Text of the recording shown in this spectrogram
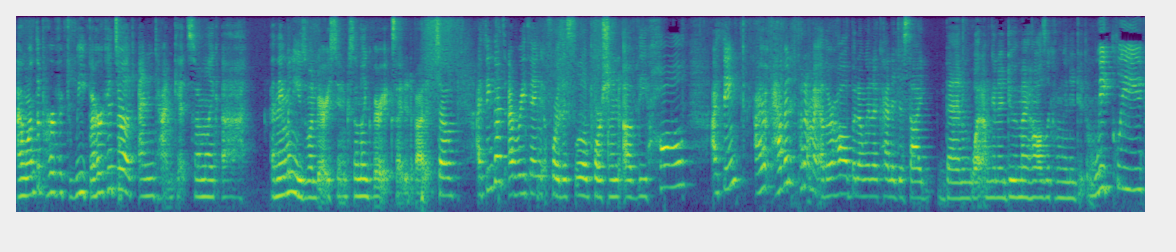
I want the perfect week, but her kits are like anytime kits. So I'm like, ah, I think I'm going to use one very soon because I'm like very excited about it. So I think that's everything for this little portion of the haul. I think, I haven't put up my other haul, but I'm going to kind of decide then what I'm going to do in my hauls, like if I'm going to do them weekly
